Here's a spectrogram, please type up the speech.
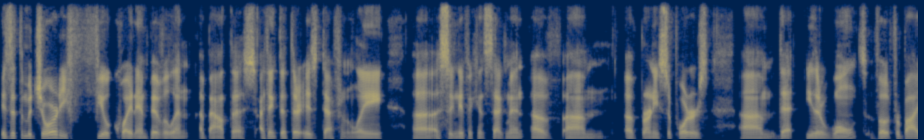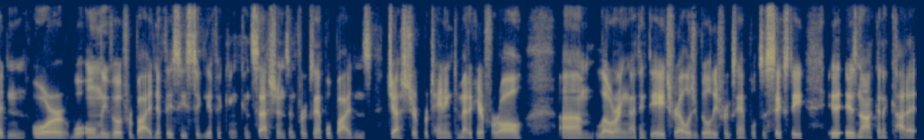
is that the majority feel quite ambivalent about this. I think that there is definitely uh, a significant segment of um, of Bernie supporters um, that either won't vote for Biden or will only vote for Biden if they see significant concessions. And for example, Biden's gesture pertaining to Medicare for all, um, lowering, I think, the age for eligibility, for example, to 60, is not going to cut it.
